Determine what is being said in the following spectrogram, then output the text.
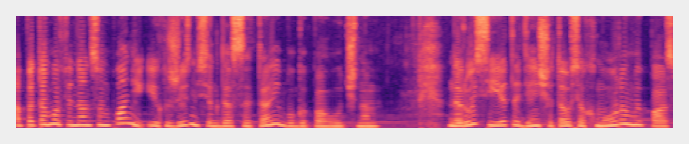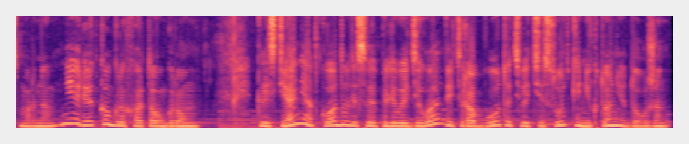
а потому в финансовом плане их жизнь всегда сыта и благополучна. На Руси этот день считался хмурым и пасмурным, нередко грохотал гром. Крестьяне откладывали свои полевые дела, ведь работать в эти сутки никто не должен.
